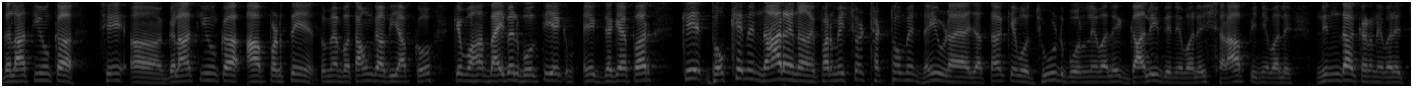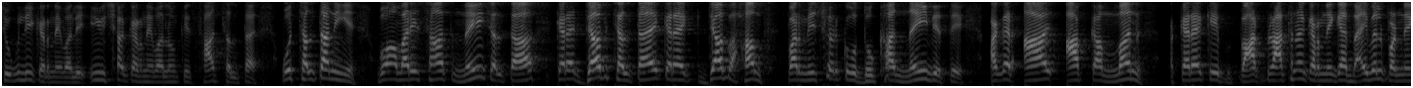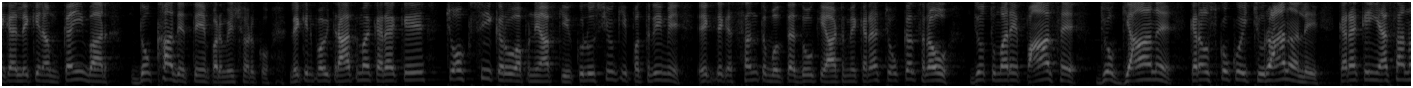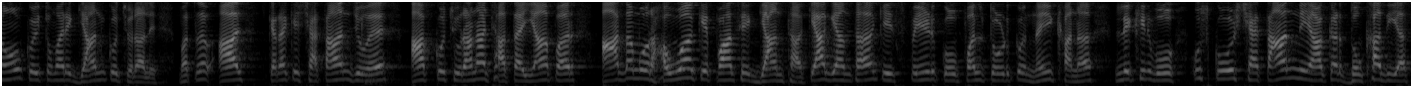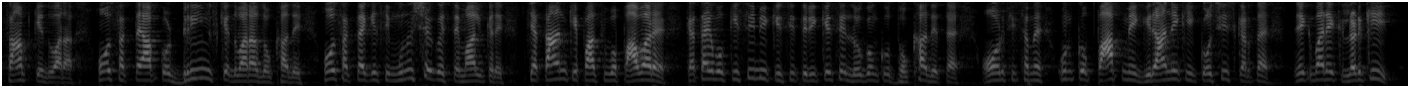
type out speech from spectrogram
गलातियों का छः गलातियों का आप पढ़ते हैं तो मैं बताऊँगा अभी आपको कि वहाँ बाइबल बोलती है एक, एक जगह पर कि धोखे में ना रहना परमेश्वर ठट्ठों में नहीं उड़ाया जाता कि वो झूठ बोलने वाले गाली देने वाले शराब पीने वाले निंदा करने वाले चुगली करने वाले ईर्षा करने वालों के साथ चलता है। वो चलता नहीं है वो हमारे साथ नहीं चलता कह रहा जब चलता है कह रहा जब हम परमेश्वर को धोखा नहीं देते अगर आज आपका मन कह रहा है कि प्रार्थना करने का बाइबल पढ़ने का लेकिन हम कई बार धोखा देते हैं परमेश्वर को। लेकिन पवित्र आत्मा कह रहा है कि चौकसी करो अपने आप की। कुलूसियों की पत्री में एक जगह संत बोलता है, दो के आठ में कह रहा है, चौकस रहो, जो तुम्हारे पास है, जो ज्ञान है, कह रहा उसको कोई चुरा ना ले। कह रहा कहीं ऐसा ना हो, कोई तुम्हारे ज्ञान को चुरा ले। मतलब आज कह रहा कि शैतान जो है, आपको चुराना चाहता है। यहाँ पर आदम और हवा के पास एक ज्ञान था। क्या ज्ञान था? कि इस पेड़ को, फल, तोड़ को नहीं खाना, लेकिन वो उसको शैतान ने आकर धोखा दिया सांप के द्वारा। हो सकता है आपको ड्रीम्स के द्वारा धोखा दे। हो सकता है किसी मनुष्य को इस्तेमाल करे। शैतान के पास वो पावर है। कहता है वो किसी भी, किसी तरीके से लोगों को धोखा देता है और उसी समय उनको पाप में गिराने की कोशिश करता है। एक बार एक लड़की,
